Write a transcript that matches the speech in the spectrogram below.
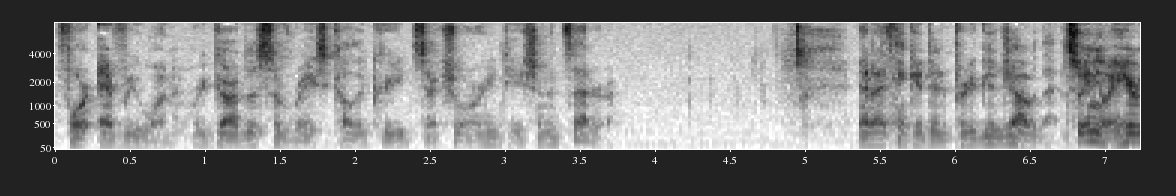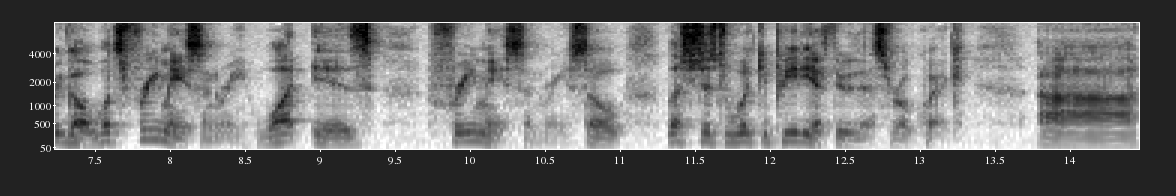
for everyone, regardless of race, color, creed, sexual orientation, etc and I think I did a pretty good job of that. So anyway, here we go. What's Freemasonry? What is Freemasonry? So let's just Wikipedia through this real quick. Uh,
